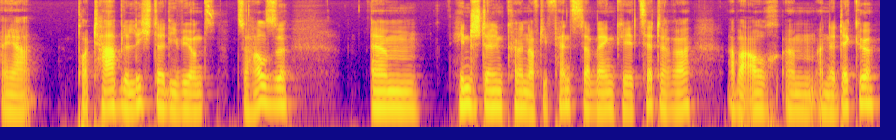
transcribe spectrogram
naja, portable Lichter, die wir uns zu Hause ähm, hinstellen können auf die Fensterbänke etc., aber auch ähm, an der Decke.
